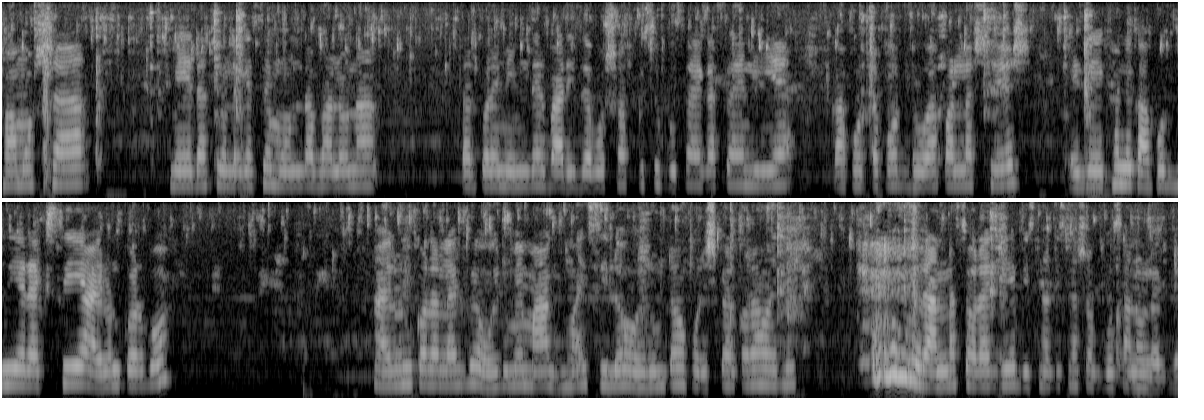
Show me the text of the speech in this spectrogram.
সমস্যা, মেয়েটা চলে গেছে, মনটা ভালো না। তারপরে মিমদের বাড়ি যাব সব কিছু গুছায় গাছায় নিয়ে কাপড় টাপড় ধোয়া পাল্লা শেষ। এই যে এখানে কাপড় ধুয়ে রাখছি, আয়রন করব। আয়রন করা লাগবে। ওই রুমে মা ঘুমাইছিল, ওই রুমটাও পরিষ্কার করা হয়নি। রান্না চড়াই দিয়ে বিছনা টিছনা সব গোছানো লাগবে।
